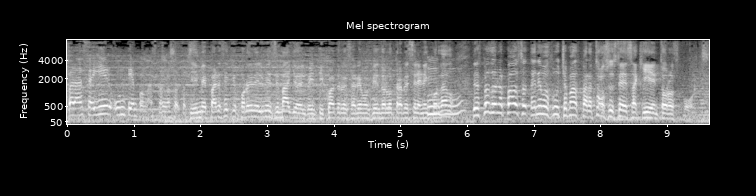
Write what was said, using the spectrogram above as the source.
para seguir un tiempo más con nosotros. Sí, me parece que por ahí del mes de mayo del 24 estaremos viéndolo otra vez en el encordado. Después de una pausa tenemos mucho más para todos ustedes aquí en Toro Sports.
